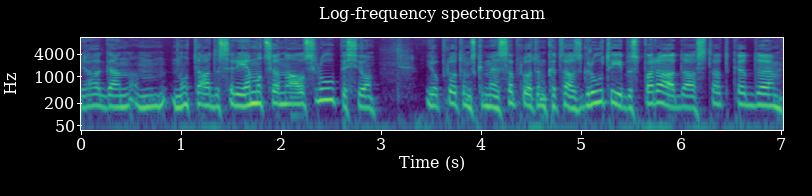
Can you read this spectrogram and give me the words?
Jā, gan um, nu, tādas arī emocionālas rūpes, jo, jo, protams, mēs saprotam, ka tās grūtības parādās tad, kad uh,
